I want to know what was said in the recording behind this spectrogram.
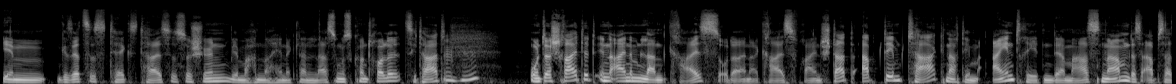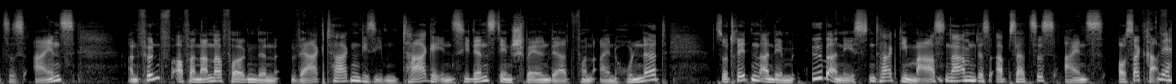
Im Gesetzestext heißt es so schön, wir machen nachher eine kleine Leistungskontrolle, Zitat, unterschreitet in einem Landkreis oder einer kreisfreien Stadt ab dem Tag nach dem Eintreten der Maßnahmen des Absatzes 1 an fünf aufeinanderfolgenden Werktagen die 7-Tage-Inzidenz den Schwellenwert von 100, so treten an dem übernächsten Tag die Maßnahmen des Absatzes 1 außer Kraft. Ja,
